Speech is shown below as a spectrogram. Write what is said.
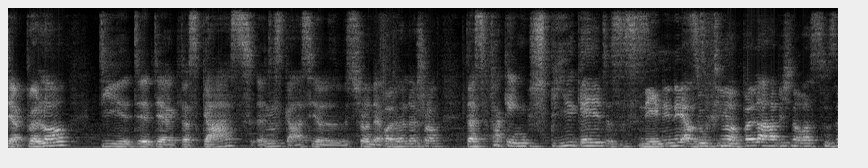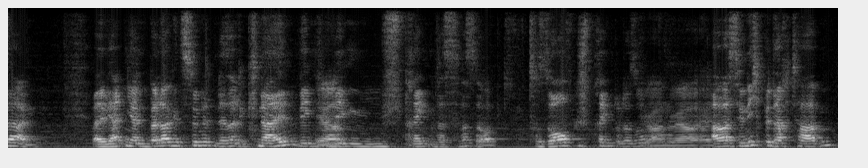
der Böller, die, der, der, das Gas, äh, das Gas hier, ist schon der. Feuerlöscher, das fucking Spielgeld, das ist Nee, nee, nee, aber so zum viel. Thema Böller habe ich noch was zu sagen. Weil wir hatten ja einen Böller gezündet und der sollte knallen, wegen, Ja. wegen Sprengten, was, was da, Tresor aufgesprengt oder so. Ja, ja, halt. Aber was wir nicht bedacht haben,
